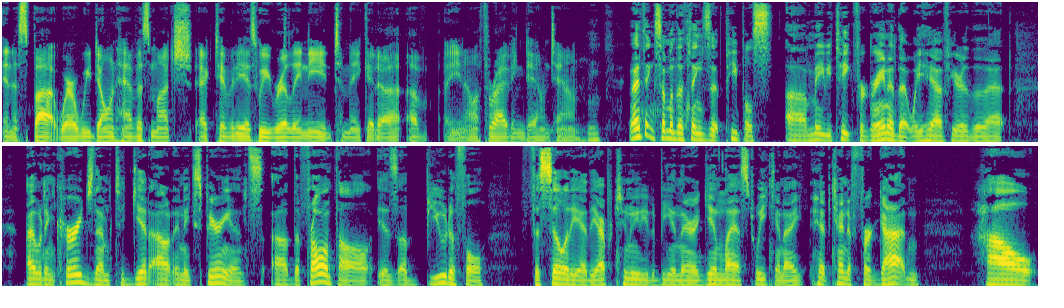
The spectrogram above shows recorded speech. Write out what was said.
in a spot where we don't have as much activity as we really need to make it a, a you know a thriving downtown. Mm-hmm. And I think some of the things that people uh, maybe take for granted that we have here that I would encourage them to get out and experience. Uh, the Frauenthal is a beautiful facility. I had the opportunity to be in there again last week, and I had kind of forgotten how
